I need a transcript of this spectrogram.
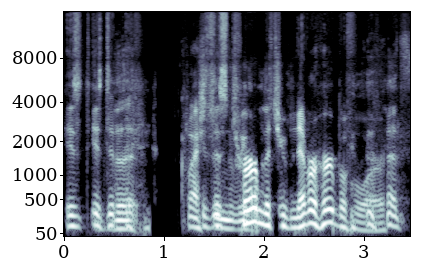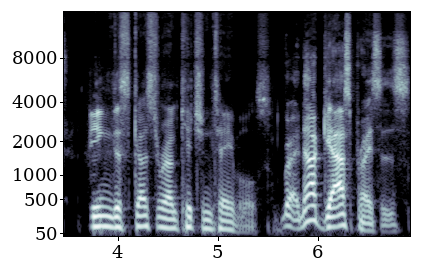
Is is, The the, Question is this we- term that you've never heard before That's being discussed around kitchen tables? right, not gas prices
